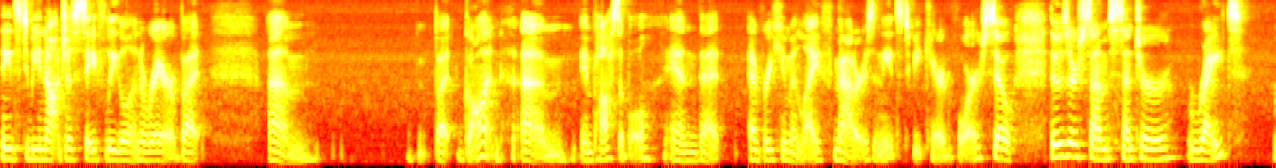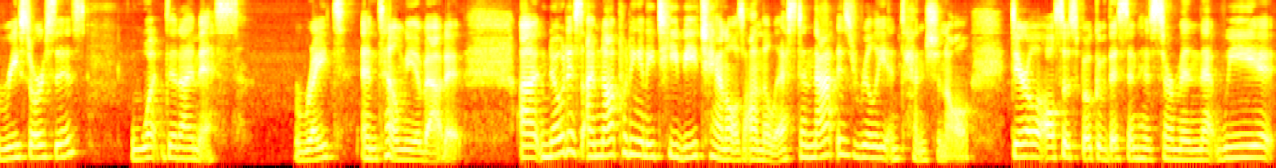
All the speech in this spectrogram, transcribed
needs to be not just safe, legal, and rare, but um, but gone, um, impossible, and that every human life matters and needs to be cared for. So, those are some center right resources. What did I miss? Write and tell me about it. Uh, notice I'm not putting any TV channels on the list, and that is really intentional. Daryl also spoke of this in his sermon that we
